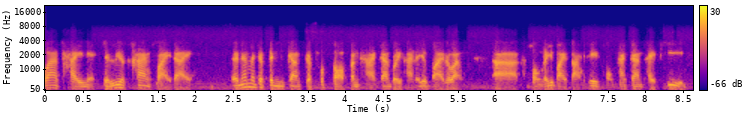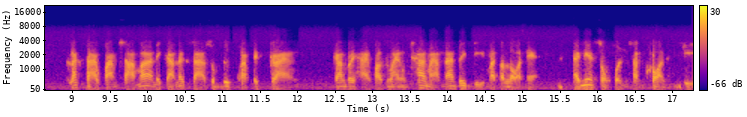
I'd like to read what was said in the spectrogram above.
ว่าไทยเนี่ยจะเลือกข้างฝ่ายใดดังนั้นมันจะเป็นการกระทบต่อปัญหาการบริหารนโยบายระหว่างอของนโยบายต่างประเทศของทางการไทยที่รักษาความสามารถในการรักษาสมดุลความเป็นกลาง การบริหารความสมานของชาติมหาอำนาจด้วยดีมาตลอดเนี่ยอันเนี้ยส่งผลสั่นคลอนทันที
